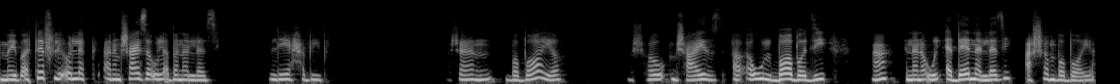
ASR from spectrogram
أما يبقى طفل يقول لك أنا مش عايزة أقول أبانا الذي. ليه يا حبيبي؟ عشان بابايا مش هو مش عايز أقول بابا دي ها إن أنا أقول أبانا الذي عشان بابايا.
